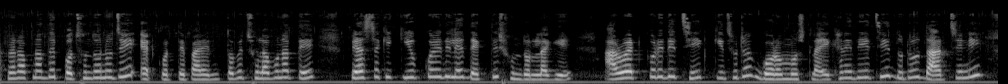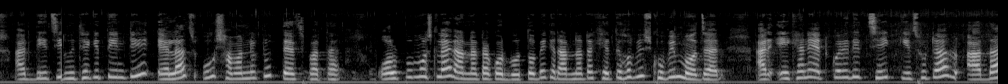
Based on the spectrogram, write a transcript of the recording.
আপনারা আপনাদের পছন্দ অনুযায়ী অ্যাড করতে পারেন। তবে ছোলা বোনাতে পেঁয়াজটাকে কিউব করে দিলে দেখতে সুন্দর লাগে। আরও অ্যাড করে দিচ্ছি কিছুটা গরম মশলা। এখানে দিয়েছি দুটো দারচিনি আর দিয়েছি দুই থেকে তিনটি এলাচ ও সামান্য একটু তেজপাতা। অল্প মশলায় রান্নাটা করব। তবে রান্নাটা খেতে হবে খুবই মজার। আর এখানে অ্যাড করে দিচ্ছি কিছুটা আদা,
